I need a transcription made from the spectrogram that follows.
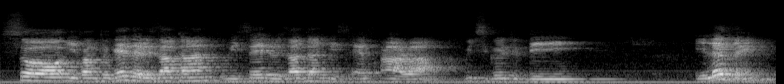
So if I'm to get the resultant, we say the resultant is FR, which is going to be 11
